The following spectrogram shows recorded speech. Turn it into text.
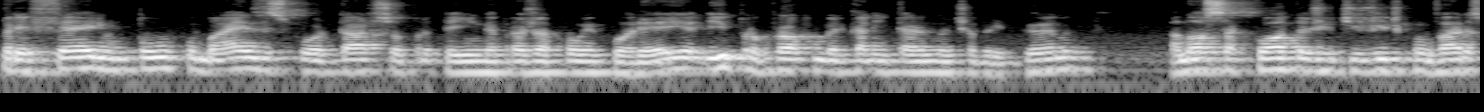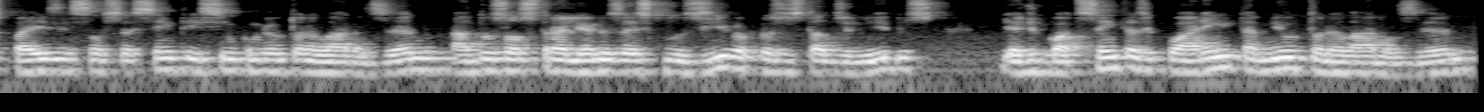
prefere um pouco mais exportar sua proteína para Japão e Coreia e para o próprio mercado interno norte-americano. A nossa cota a gente divide com vários países, são 65 mil toneladas ano. A dos australianos é exclusiva para os Estados Unidos e é de 440 mil toneladas ano.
